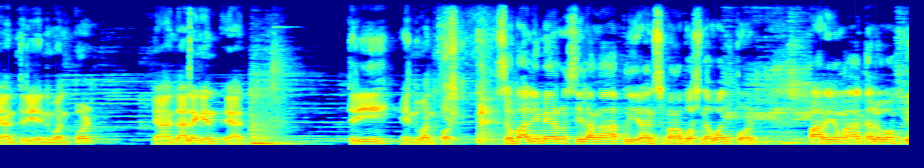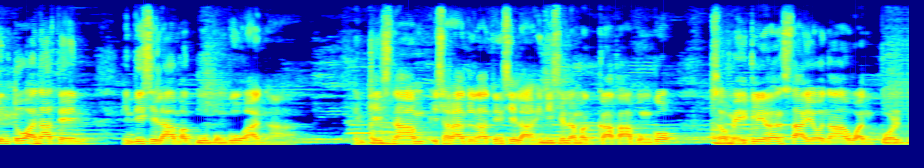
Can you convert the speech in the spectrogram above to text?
yan, 3 and 1 port. Yan, lalagyan, yan. 3 and 1 port. So, bali meron silang ah, clearance mga boss na 1 port para yung ah, dalawang pintuan natin, hindi sila magbubungguan. ah. in case na isarado natin sila, hindi sila magkakabunggo. So, may clearance tayo na 1 port.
